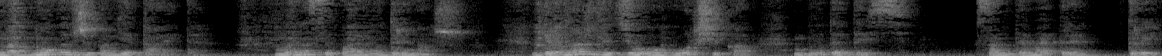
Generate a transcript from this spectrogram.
На дно ви вже пам'ятаєте, ми насипаємо дренаж. Дренаж для цього горщика буде десь сантиметри 3.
